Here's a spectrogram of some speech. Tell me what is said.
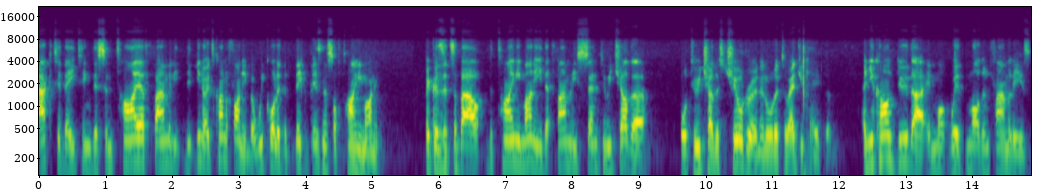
activating this entire family you know it's kind of funny but we call it the big business of tiny money. Because it's about the tiny money that families send to each other or to each other's children in order to educate them. And you can't do that in mo- with modern families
